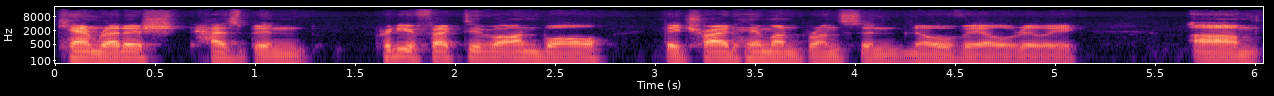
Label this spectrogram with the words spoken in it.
cam reddish has been pretty effective on ball They tried him on Brunson, no avail really. Um,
